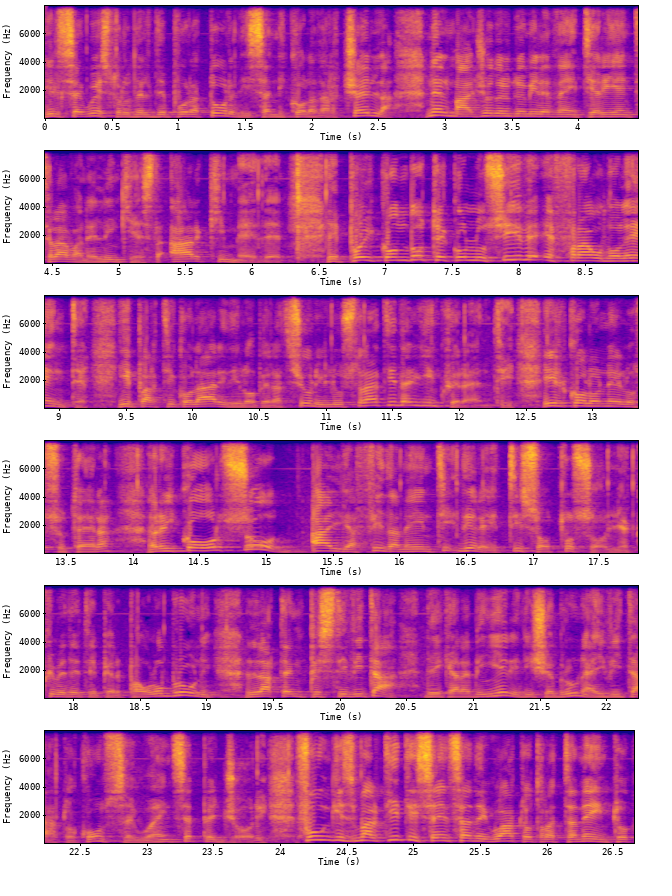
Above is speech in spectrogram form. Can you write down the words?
il sequestro del depuratore di San Nicola d'Arcella nel maggio del 2020 rientrava nell'inchiesta Archimede. E poi condotte collusive e fraudolente, i particolari dell'operazione illustrati illustrati dagli inquirenti. Il colonnello Sutera ricorso agli affidamenti diretti sotto soglia. Qui vedete Pierpaolo Bruni, la tempestività dei carabinieri, dice Bruni, ha evitato conseguenze peggiori. Funghi smaltiti senza adeguato trattamento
